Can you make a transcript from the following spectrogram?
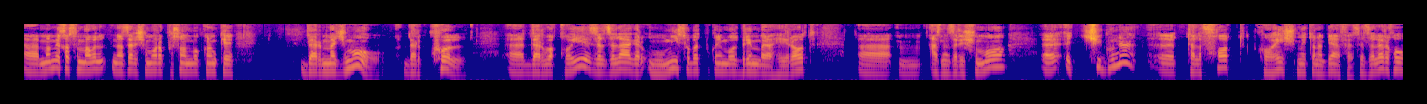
من می‌خواستم اول نظر شما را پرسان بکنم که در مجموع در کل در وقایع زلزله اگر عمومی صحبت بکنیم باز بریم به هیرات از نظر شما چگونه تلفات کاهش می‌تونه بیافته زلزله رو خو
